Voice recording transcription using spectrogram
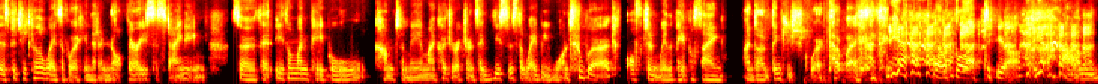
there's particular ways of working that are not very sustaining. So that even when people come to me and my co-director and say, this is the way we want to work, often we're the people saying, I don't think you should work that way. I think yeah. terrible idea. Yeah. Um,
